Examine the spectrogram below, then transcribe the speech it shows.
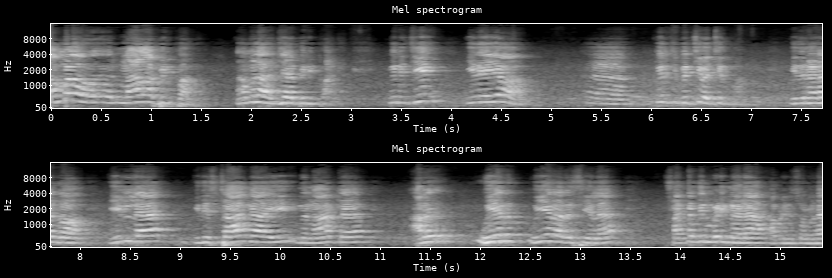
நம்மள ஒரு நாளா பிரிப்பாங்க. நம்மள அஞ்சா பிரிப்பாங்க. பிரிச்சு இதையும் பிரிச்சு பிரிச்சு வச்சிருப்பாங்க. இது நடக்கும். இல்ல இது ஸ்ட்ராங் ஆகி இந்த நாட்டை அர உயர் உயர் அரசியலை சட்டத்தின்படி நட அப்படின்னு சொல்ற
